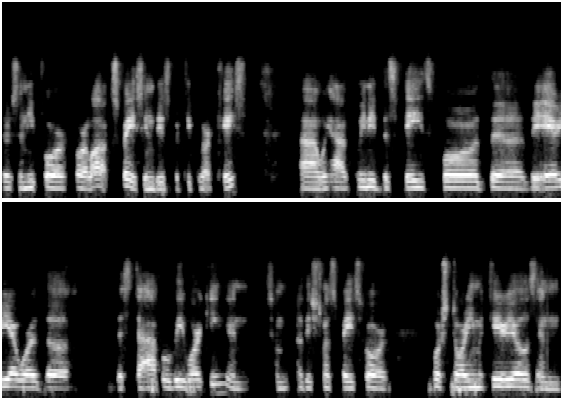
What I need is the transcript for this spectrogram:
there's a need for, for a lot of space in this particular case. Uh, we have we need the space for the the area where the the staff will be working and some additional space for for storing materials and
